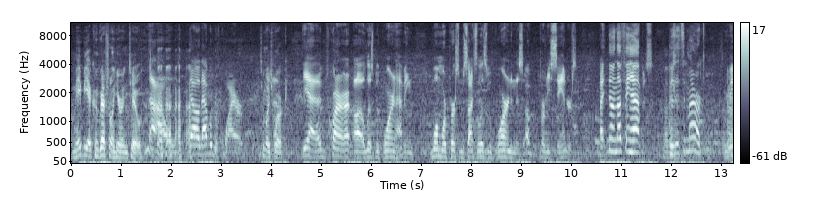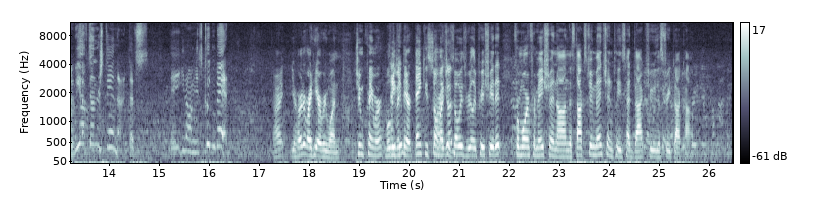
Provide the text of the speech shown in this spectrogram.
Maybe a congressional hearing too. No, no, that would require Too much work. yeah, it would require uh, Elizabeth Warren having one more person besides Elizabeth Warren in this. Oh, Bernie Sanders. Uh, no, nothing happens because Nothing. it's America. I mean, we have to understand that. That's, eh, you know, I mean, it's good and bad. All right, you heard it right here, everyone. Jim Cramer, we'll Thank leave it there. Thank you so Very much. As always, really appreciate it. For more information on the stocks Jim mentioned, please head back to thestreet.com.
